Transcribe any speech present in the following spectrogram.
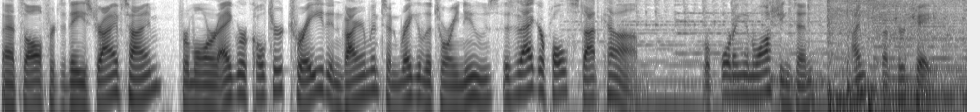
That's all for today's Drive Time. For more agriculture, trade, environment, and regulatory news, visit agripulse.com. Reporting in Washington, I'm Spencer Chase.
